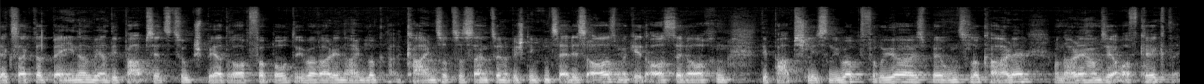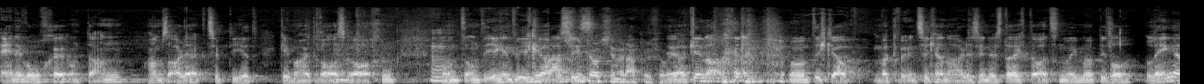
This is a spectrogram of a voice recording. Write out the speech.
der gesagt hat, bei ihnen werden die Pubs jetzt zugesperrt, Rauchverbot überall in allen Lokalen sozusagen zu einer bestimmten Zeit ist aus, man geht außer rauchen, die Pubs schließen überhaupt früher als bei uns Lokale und alle haben sich aufgeregt, eine Woche und dann haben es alle akzeptiert, gehen wir halt raus rauchen und, und irgendwie, ich glaube, es sind ist, trotzdem rappelvoll. ja, genau. Und ich glaube, man gewöhnt sich an alles. In Österreich dauert es nur immer ein bisschen länger.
